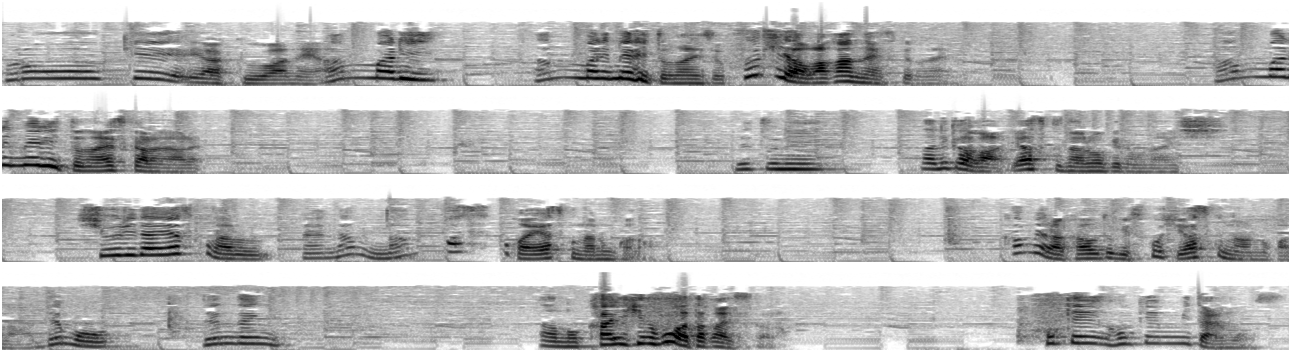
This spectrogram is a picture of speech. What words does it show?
プロ契約はね、あんまり、あんまりメリットないんですよ。富士はわかんないですけどね。あんまりメリットないですからね、あれ。別に何かが安くなるわけでもないし。修理代安くなる、え、何、何パーセントか安くなるんかな？カメラ買うとき少し安くなるのかな？でも、全然、あの、会費の方が高いですから。保険、保険みたいなもんです。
